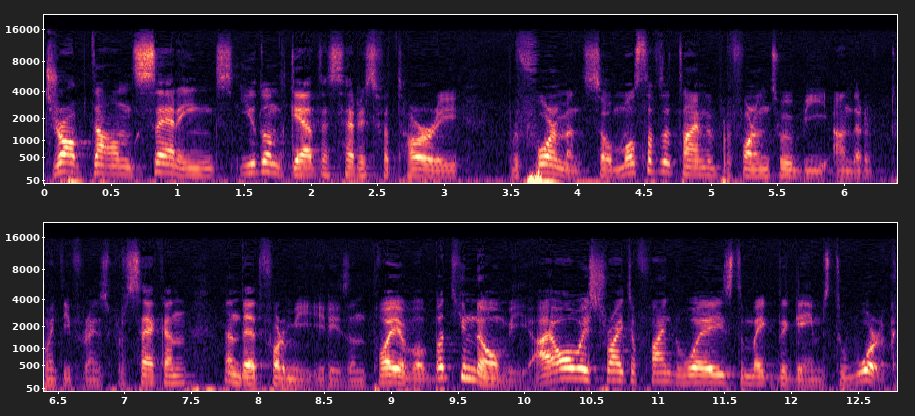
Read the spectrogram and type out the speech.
drop-down settings, you don't get a satisfactory performance. So most of the time the performance will be under 20 frames per second, and that for me it is unplayable. But you know me, I always try to find ways to make the games to work.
